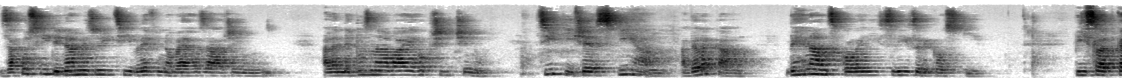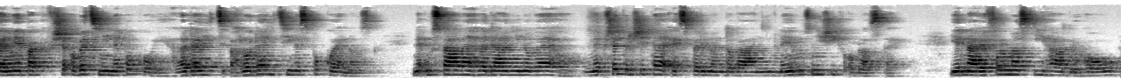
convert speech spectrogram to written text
zakusí dynamizující vliv nového záření, ale nepoznává jeho příčinu. Cítí, že je stíhán a vylekán, vyhnán z kolejí svých zvyklostí. Výsledkem je pak všeobecný nepokoj, hledající, hledající nespokojenost, neustálé hledání nového, nepřetržité experimentování v nejrůznějších oblastech. Jedna reforma stíhá druhou,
